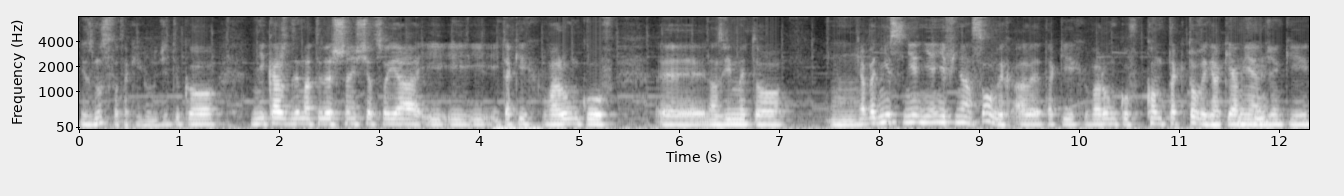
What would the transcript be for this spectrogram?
Jest mnóstwo takich ludzi, tylko nie każdy ma tyle szczęścia co ja i, i, i, takich warunków, yy, nazwijmy to, mm, nawet nie, nie, nie, finansowych, ale takich warunków kontaktowych, jak ja miałem Mhm. dzięki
